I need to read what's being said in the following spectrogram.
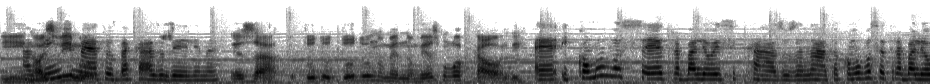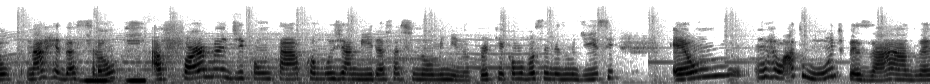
E a nós 20 vimos. metros da casa dele, né? Exato, tudo, tudo no, no mesmo local ali. É, e como você trabalhou esse caso, Zanata? Como você trabalhou na redação a forma de contar como o Jamir assassinou o menino? Porque, como você mesmo disse, é um, um, relato muito pesado, é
